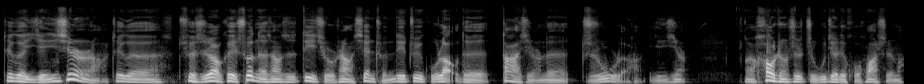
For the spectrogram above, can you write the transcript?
这个银杏啊，这个确实啊，可以算得上是地球上现存的最古老的大型的植物了哈。银杏啊，号称是植物界的活化石嘛。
